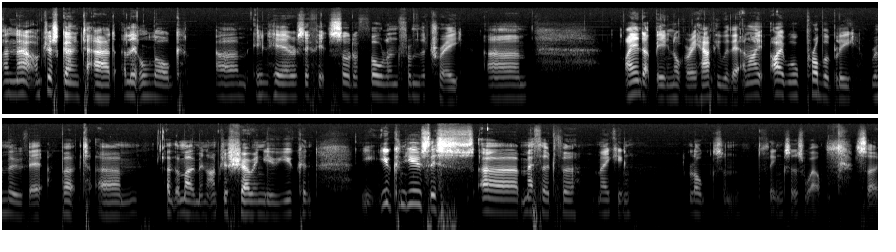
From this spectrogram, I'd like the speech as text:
And now I'm just going to add a little log um, in here as if it's sort of fallen from the tree. Um, I end up being not very happy with it and I, I will probably remove it but um, at the moment. I'm just showing you. You can you can use this uh, method for making logs and things as well. So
